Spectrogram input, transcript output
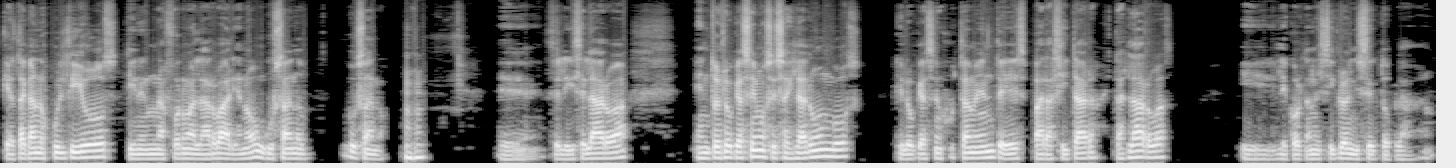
que atacan los cultivos, tienen una forma larvaria, ¿no? Un gusano. gusano. Eh, se le dice larva. Entonces lo que hacemos es aislar hongos, que lo que hacen justamente es parasitar estas larvas y le cortan el ciclo al insecto plaga. ¿no?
